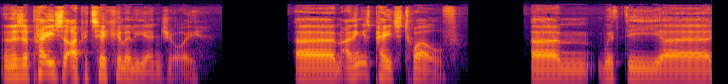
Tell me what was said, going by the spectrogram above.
and there's a page that I particularly enjoy um, I think it's page twelve. Um, with the uh,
